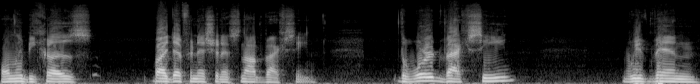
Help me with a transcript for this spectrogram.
only because by definition it's not vaccine. The word vaccine, we've been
